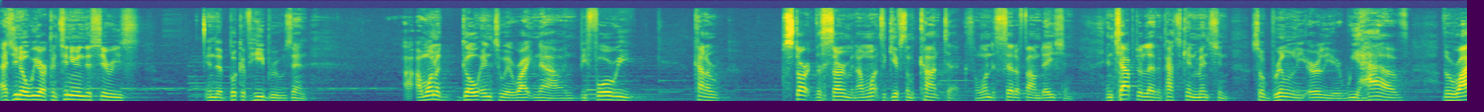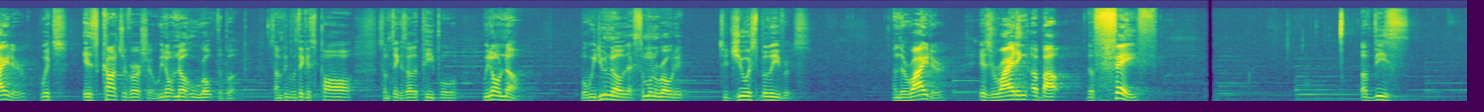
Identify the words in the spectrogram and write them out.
as you know, we are continuing this series in the book of Hebrews, and I, I want to go into it right now. And before we kind of start the sermon, I want to give some context. I want to set a foundation. In chapter 11, Pastor Ken mentioned so brilliantly earlier, we have the writer, which is controversial. We don't know who wrote the book. Some people think it's Paul, some think it's other people. We don't know. But we do know that someone wrote it to Jewish believers. And the writer is writing about the faith of these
